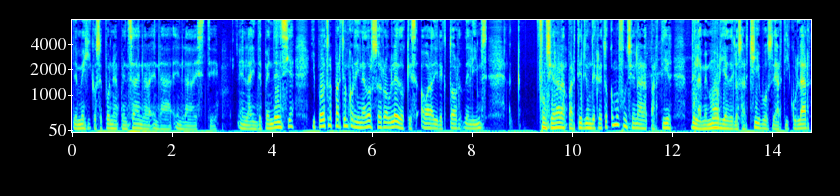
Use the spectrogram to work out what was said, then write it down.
de México se pone a pensar en la, en la, en la este, en la independencia y por otra parte un coordinador Soy Robledo que es ahora director del IMSS funcionar a partir de un decreto, cómo funcionar a partir de la memoria, de los archivos, de articular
